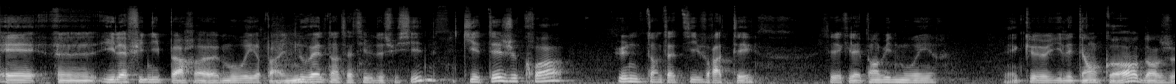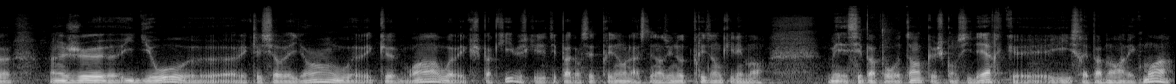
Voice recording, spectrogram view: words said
Et il a fini par mourir par une nouvelle tentative de suicide, qui était, je crois, une tentative ratée. C'est-à-dire qu'il n'avait pas envie de mourir. Et qu'il était encore dans un, jeu euh, idiot euh, avec les surveillants, ou avec euh, moi, ou avec je sais pas qui, parce qu'il n'était pas dans cette prison-là, c'était dans une autre prison qu'il est mort. Mais c'est pas pour autant que je considère qu'il serait pas mort avec moi.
